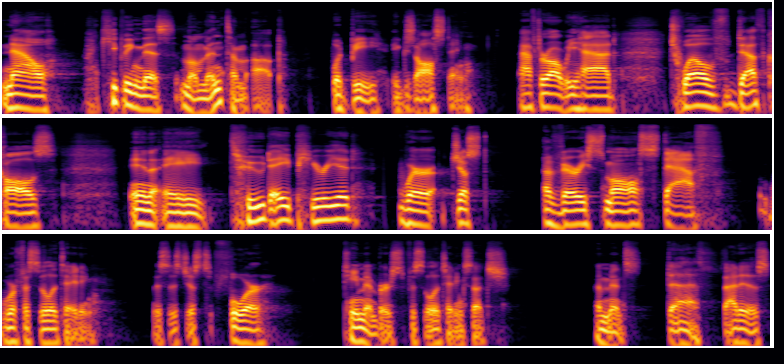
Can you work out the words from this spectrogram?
Now, keeping this momentum up would be exhausting. After all, we had 12 death calls in a two day period where just a very small staff were facilitating. This is just four team members facilitating such immense death. That is,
